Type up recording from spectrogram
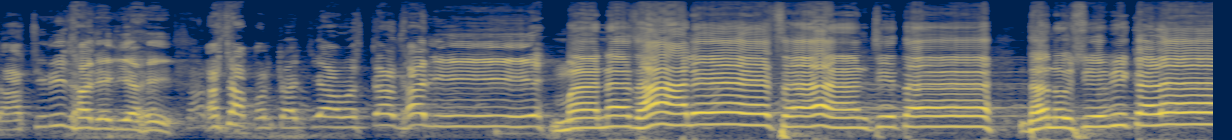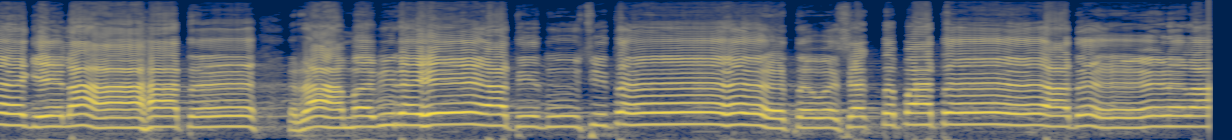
चाचरी झालेली आहे. अशा प्रकारची अवस्था झाली. मन झाले संचित धनुष्य विकळ गेला हात. रामवीर हे अति दूषित तव शक्तपात आदळला.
